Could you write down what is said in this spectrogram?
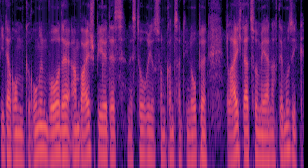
wiederum gerungen wurde, am Beispiel des Nestorius von Konstantinopel. Gleich dazu mehr nach der Musik.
